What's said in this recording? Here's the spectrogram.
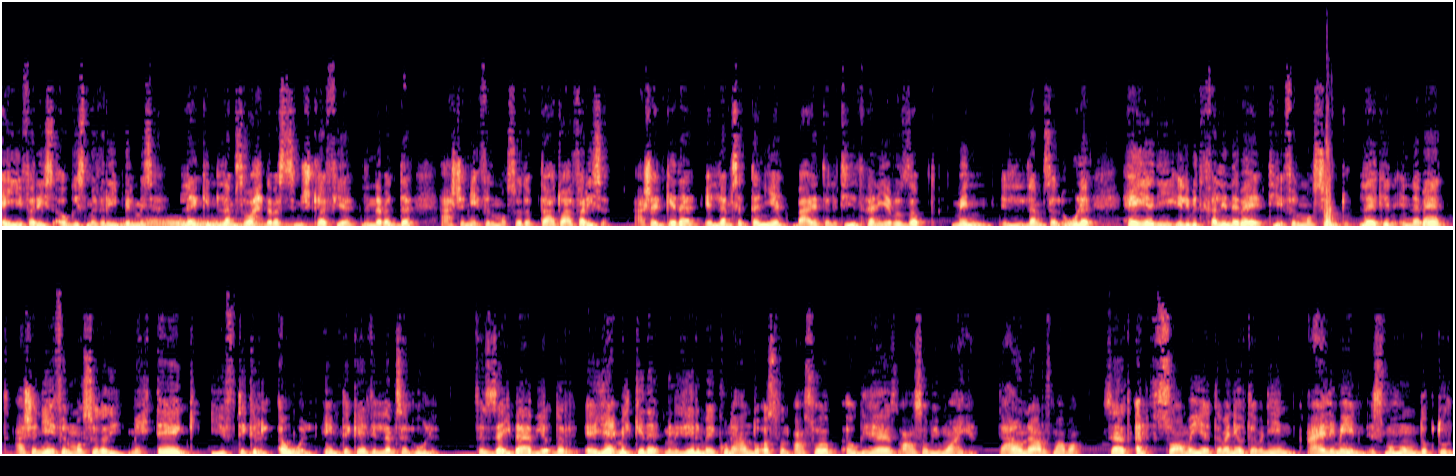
أي فريس أو جسم غريب بيلمسها. لكن لمسة واحدة بس مش كافية للنبات ده عشان يقفل المصيدة بتاعته على الفريسة. عشان كده اللمسة التانية بعد 30 ثانية بالظبط من اللمسة الأولى هي دي اللي بتخلي النبات يقفل مصيدته. لكن النبات عشان يقفل المصيدة دي محتاج يفتكر الأول إمتى كانت اللمسة الأولى. فإزاي بقى بيقدر يعمل كده من غير ما يكون عنده أصلا أعصاب أو جهاز عصبي معين؟ تعالوا نعرف مع بعض. سنة 1988 عالمين اسمهم دكتور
